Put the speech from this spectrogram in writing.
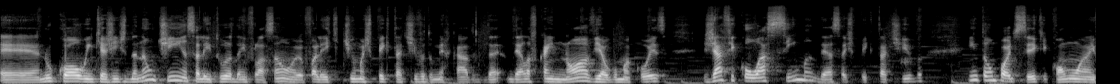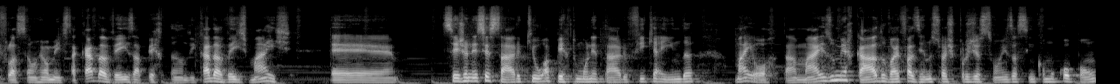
é, no call em que a gente ainda não tinha essa leitura da inflação, eu falei que tinha uma expectativa do mercado dela ficar em 9 alguma coisa, já ficou acima dessa expectativa. Então pode ser que, como a inflação realmente está cada vez apertando e cada vez mais, é, seja necessário que o aperto monetário fique ainda maior, tá? Mas o mercado vai fazendo suas projeções, assim como o Copom,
